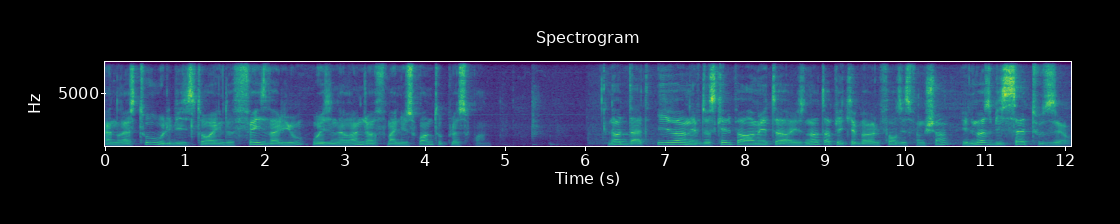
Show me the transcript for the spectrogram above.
and res2 will be storing the phase value within a range of minus 1 to plus 1. Note that even if the scale parameter is not applicable for this function, it must be set to 0.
